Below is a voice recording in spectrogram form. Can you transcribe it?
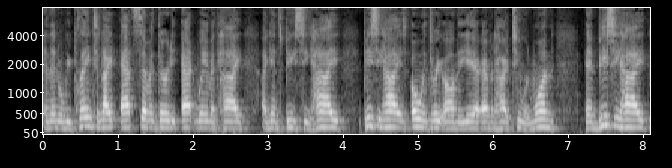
and then we'll be playing tonight at 7:30 at Weymouth High against BC High. BC High is 0 3 on the year, Everett High 2 and 1. And BC High,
